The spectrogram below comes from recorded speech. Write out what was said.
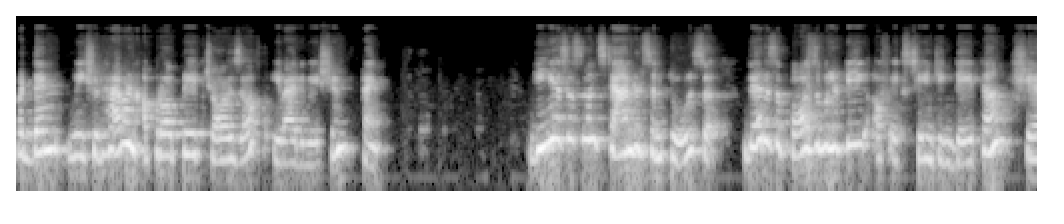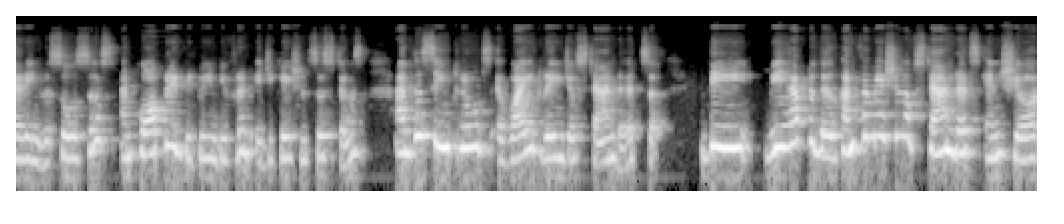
but then we should have an appropriate choice of evaluation time the assessment standards and tools, there is a possibility of exchanging data, sharing resources, and cooperate between different education systems. And this includes a wide range of standards. The, we have to, the confirmation of standards ensure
